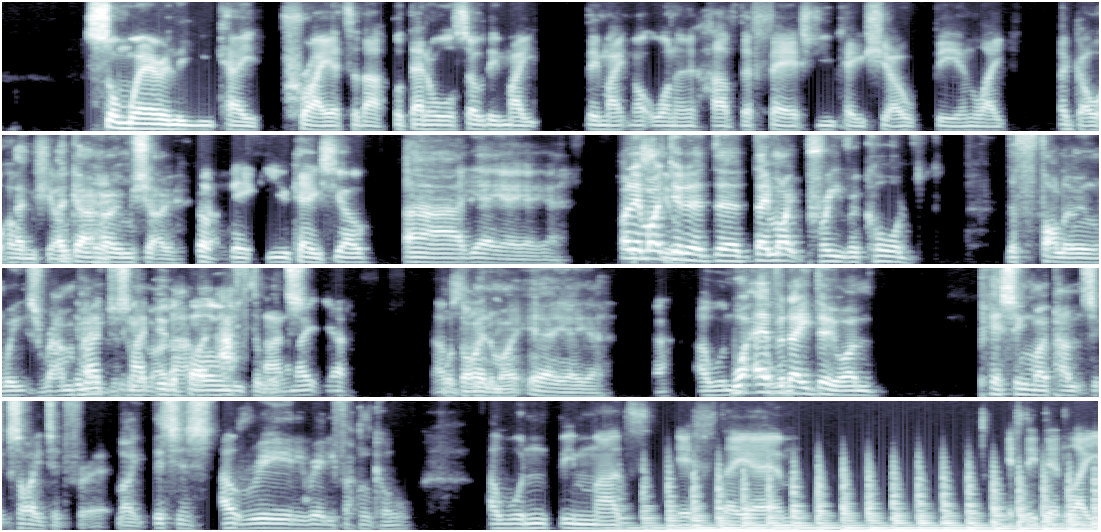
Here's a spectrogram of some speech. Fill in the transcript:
somewhere in the UK prior to that. But then also they might they might not want to have the first UK show being like a go home show, A go home show. the big UK show. Uh yeah, yeah, yeah, yeah. Well, they might do do the, the they might pre-record the following week's They rampage might, or they something like do the that, following like week's afterwards. Dynamite, yeah. Or dynamite. Yeah, yeah, yeah. I wouldn't. I Whatever wouldn't- they do, I'm pissing my pants excited for it. Like this is Oh. really, really fucking cool. I wouldn't be mad if they um if they did like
